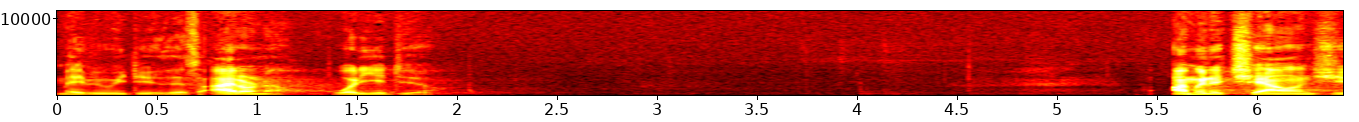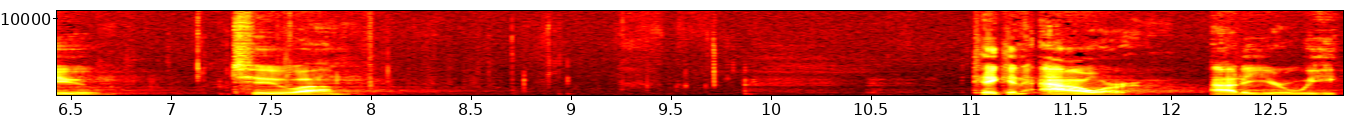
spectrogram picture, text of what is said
Maybe we do this. I don't know. What do you do? I'm going to challenge you to um, take an hour out of your week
